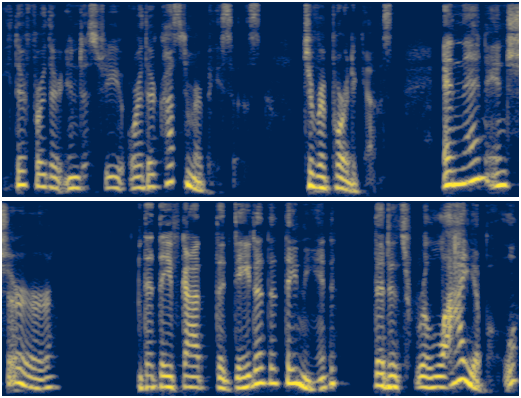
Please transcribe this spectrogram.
either for their industry or their customer bases to report against. And then ensure that they've got the data that they need, that it's reliable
